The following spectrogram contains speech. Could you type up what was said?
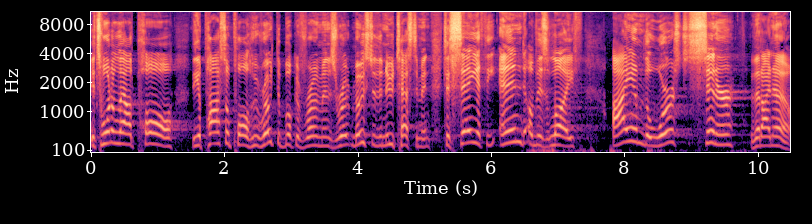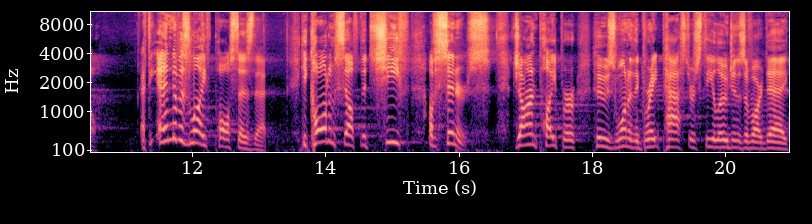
It's what allowed Paul, the Apostle Paul, who wrote the book of Romans, wrote most of the New Testament, to say at the end of his life, I am the worst sinner that I know. At the end of his life, Paul says that. He called himself the chief of sinners. John Piper, who's one of the great pastors, theologians of our day,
